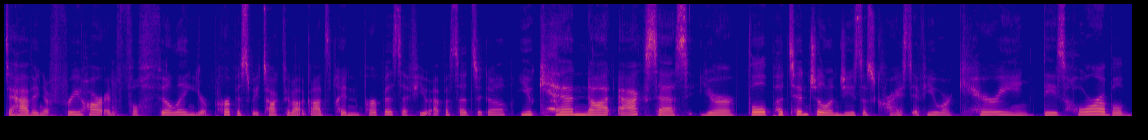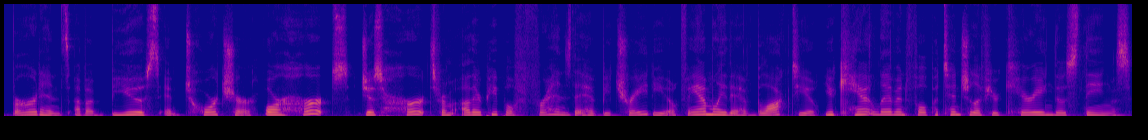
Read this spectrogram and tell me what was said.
to having a free heart and fulfilling your purpose. We talked about God's plan and purpose a few episodes ago. You cannot access your full potential in Jesus Christ if you are carrying these horrible burdens of abuse and torture or hurts, just hurts from other people, friends that have betrayed you, family that have blocked you. You can't live in full potential if you're carrying those things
